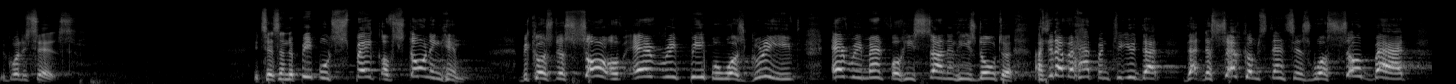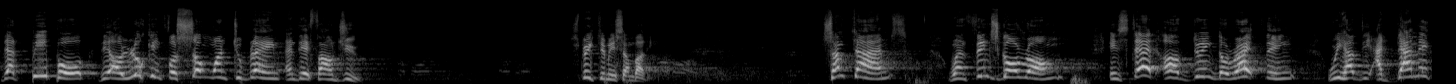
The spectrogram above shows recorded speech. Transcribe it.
Look what it says. It says, And the people spake of stoning him, because the soul of every people was grieved, every man for his son and his daughter. Has it ever happened to you that, that the circumstances were so bad that people, they are looking for someone to blame and they found you? Speak to me, somebody. Sometimes when things go wrong, instead of doing the right thing, we have the Adamic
